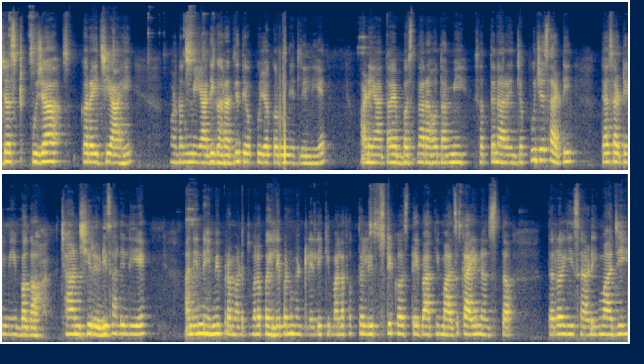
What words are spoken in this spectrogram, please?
जस्ट पूजा करायची आहे. म्हणून मी आधी घरातली देवपूजा करून घेतलेली आहे. आणि आता बसणार आहोत आम्ही सत्यनारायणच्या पूजेसाठी. त्यासाठी मी बघा छानशी रेडी झालेली आहे. आणि नेहमीप्रमाणे तुम्हाला पहिले पण म्हटलेली की मला फक्त लिपस्टिक असते बाकी माझं काही नसतं. तर ही साडी माझी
